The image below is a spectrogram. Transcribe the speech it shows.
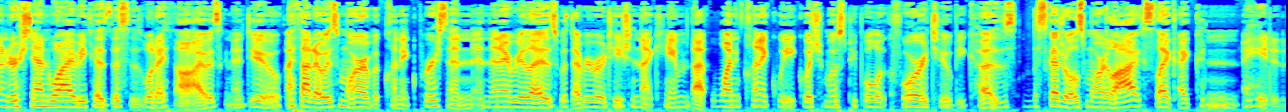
understand why because this is what I thought I was going to do. I thought I was more of a clinic person. And then I realized with every rotation that came, that one clinic week, which most people look forward to because the schedule is more lax, like I couldn't, I hated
